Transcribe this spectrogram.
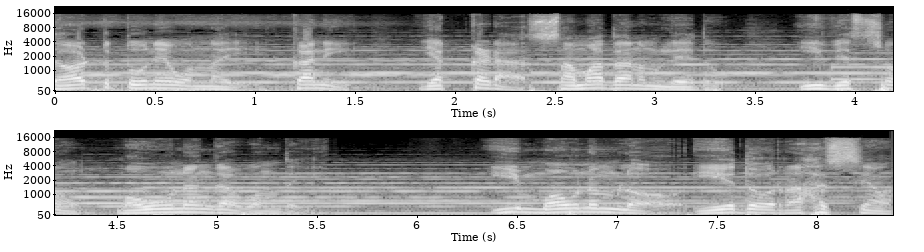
దాటుతూనే ఉన్నాయి కానీ ఎక్కడ సమాధానం లేదు. ఈ విశ్వం మౌనంగా ఉంది. ఈ మౌనంలో ఏదో రహస్యం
